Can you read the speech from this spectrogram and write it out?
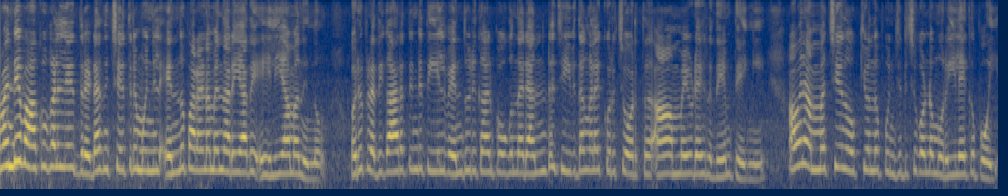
അവന്റെ വാക്കുകളിലെ ദൃഢനിശ്ചയത്തിനു മുന്നിൽ എന്നു പറയണമെന്നറിയാതെ ഏലിയാമ നിന്നു. ഒരു പ്രതികാരത്തിന്റെ തീയിൽ വെന്തുരുകാൻ പോകുന്ന രണ്ട് ജീവിതങ്ങളെക്കുറിച്ച് ഓർത്ത് ആ അമ്മയുടെ ഹൃദയം തേങ്ങി. അവൻ അമ്മച്ചിയെ നോക്കിയൊന്ന് പുഞ്ചിരിച്ചുകൊണ്ട് മുറിയിലേക്ക് പോയി.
